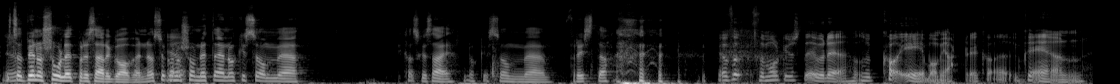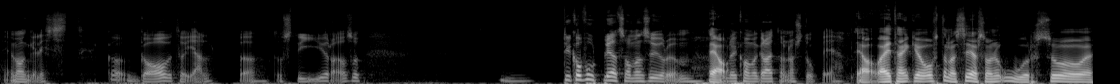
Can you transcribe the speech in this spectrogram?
hvis vi begynner å se litt på disse gavene, så kan vi se om dette er noe som eh, Hva skal jeg si? Noe som frister. Ja, for, for Markus, det er jo det. Altså, hva er barmhjerte? Hva, hva er en evangelist? Hva er gave til å hjelpe, til å styre? Altså Det kan fort bli et sammensurium, Ja. og det kan være greit å nøste opp i. Ja, og jeg tenker ofte når jeg ser sånne ord, så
